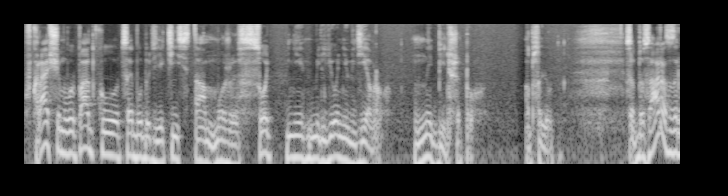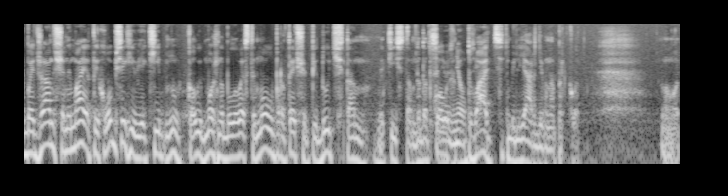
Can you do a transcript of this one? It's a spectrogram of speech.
в кращому випадку це будуть якісь там, може, сотні мільйонів євро, не більше того. Абсолютно. Тобто зараз Азербайджан ще не має тих обсягів, які ну коли б можна було вести мову про те, що підуть там якісь там додаткових 20 мільярдів, наприклад. От.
